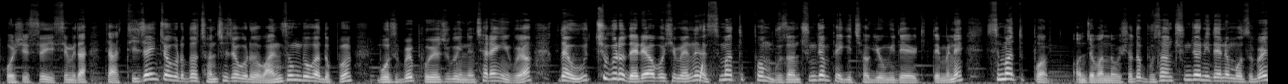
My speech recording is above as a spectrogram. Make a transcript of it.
보실 수 있습니다. 자 디자인적으로도 전체적으로도 완성도가 높은 모습을 보여주고 있는 차량이고요. 그다음 우측으로 내려와 보시면은 스마트폰 무선 충전팩이 적용이 되어 있기 때문에 스마트폰 얹어만 놓으셔도 무선 충전이 되는 모습을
